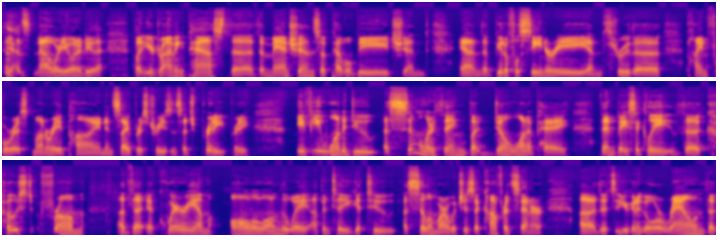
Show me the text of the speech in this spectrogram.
That's not where you want to do that. But you're driving past the the mansions of Pebble Beach and and the beautiful scenery and through the pine forest, Monterey pine and cypress trees and such. Pretty, pretty. If you want to do a similar thing but don't want to pay, then basically the coast from the aquarium all along the way up until you get to Asilomar, which is a conference center. Uh, you're going to go around the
